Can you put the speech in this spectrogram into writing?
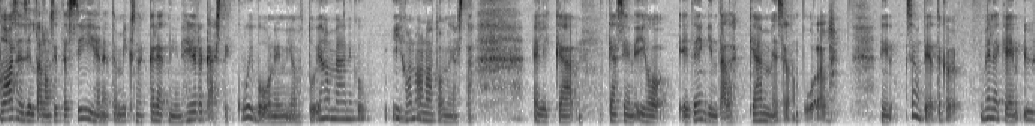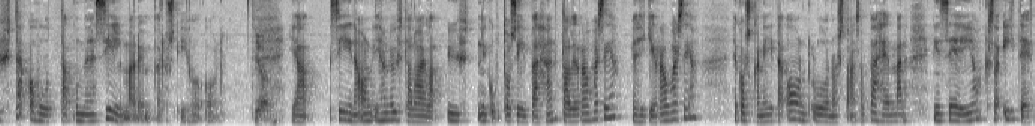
aasensiltana sitten siihen, että miksi nämä kädet niin herkästi kuivuu, niin johtuu ihan meidän niin kuin ihon anatomiasta. Eli käsien iho, etenkin tällä kämmenselän puolella, niin se on tiettäkö melkein yhtä ohutta kuin meidän silmän ympärysiho on. Joo. Ja siinä on ihan yhtä lailla yht, niin kuin tosi vähän talirauhasia ja hikirauhasia. Ja koska niitä on luonnostaansa vähemmän, niin se ei jaksa itse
